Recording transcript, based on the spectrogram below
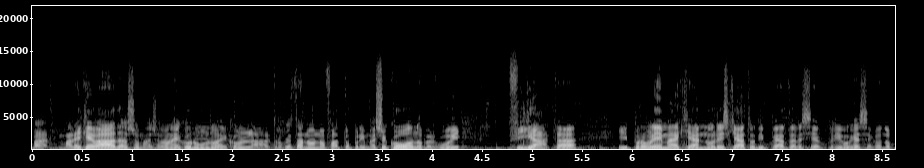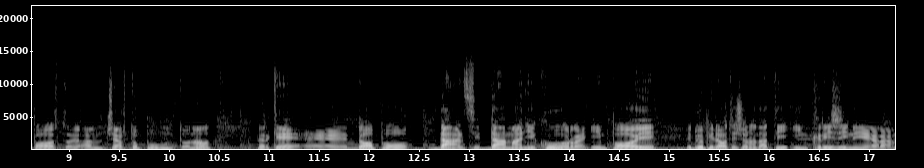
ma male che vada, insomma, se non è con uno è con l'altro. Quest'anno hanno fatto prima e secondo, per cui figata. Il problema è che hanno rischiato di perdere sia il primo che il secondo posto a un certo punto, no? Perché eh, dopo, anzi, da Manicur in poi, i due piloti sono andati in crisi nera.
